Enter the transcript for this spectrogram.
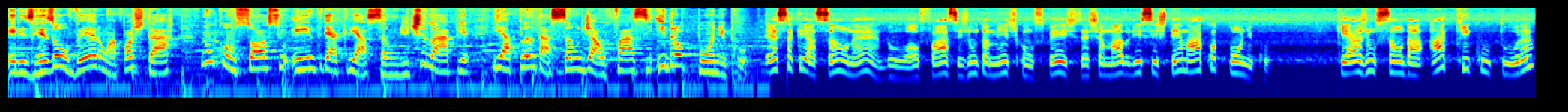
Eles resolveram apostar num consórcio entre a criação de tilápia e a plantação de alface hidropônico. Essa criação né, do alface juntamente com os peixes é chamado de sistema aquapônico, que é a junção da aquicultura,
